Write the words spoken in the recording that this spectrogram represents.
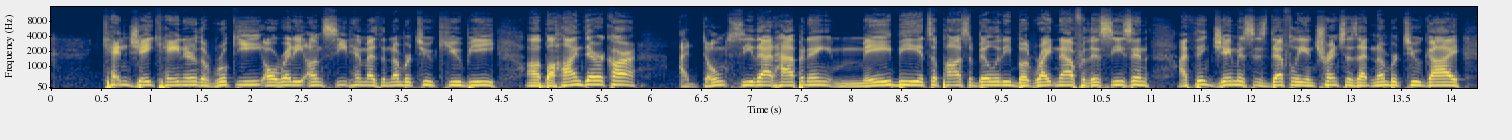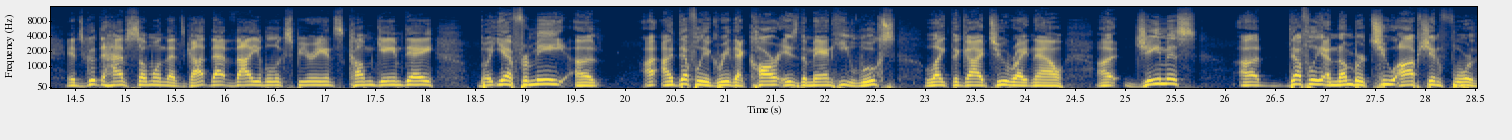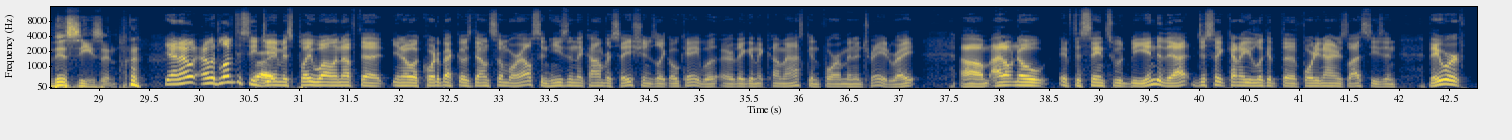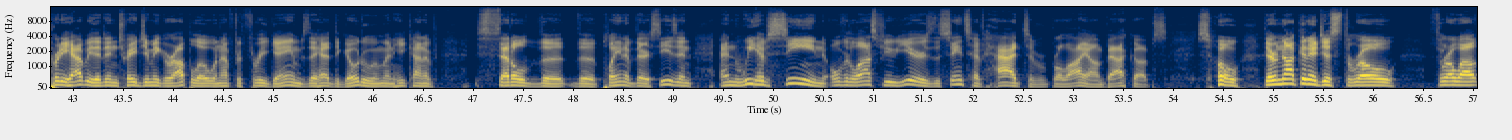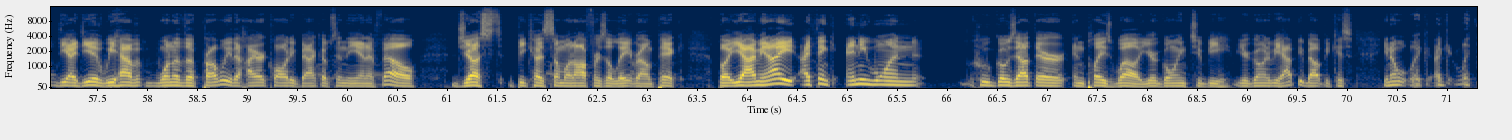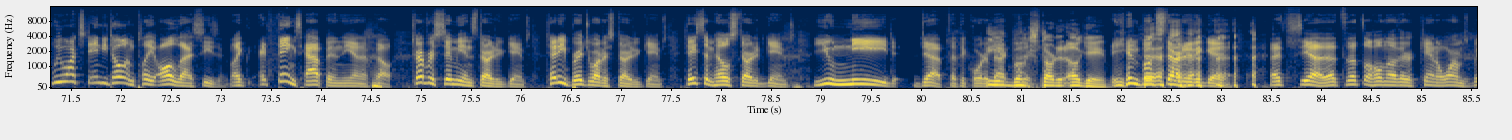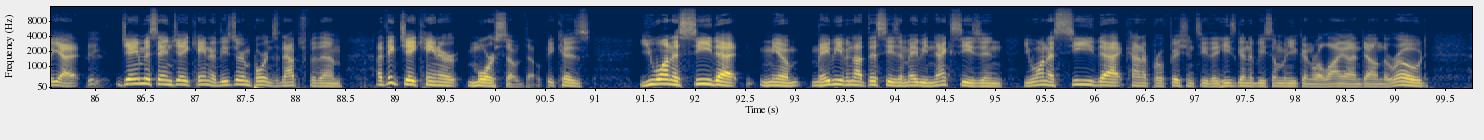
Ken Jake Haener, the rookie, already unseat him as the number two QB uh, behind Derek Carr. I don't see that happening. Maybe it's a possibility, but right now for this season, I think Jameis is definitely entrenched as that number two guy. It's good to have someone that's got that valuable experience come game day. But yeah, for me, uh, I, I definitely agree that Carr is the man. He looks like the guy too right now. Uh, Jameis, uh, definitely a number two option for this season. Yeah, and I, I would love to see Right. Jameis play well enough that you know a quarterback goes down somewhere else and he's in the conversation. conversations. Like, okay, well, are they going to come asking for him in a trade? Right? Um, I don't know if the Saints would be into that. Just like kind of you look at the 49ers last season, they were pretty happy they didn't trade Jimmy Garoppolo when after three games they had to go to him and he kind of settled the the plane of their season. And we have seen over the last few years the Saints have had to rely on backups, so they're not going to just throw throw out the idea we have one of the probably the higher quality backups in the NFL just because someone offers a late round pick. But yeah, I mean, I I think anyone who goes out there and plays well, you're going to be you're going to be happy about because you know like like, like we watched Andy Dalton play all last season. Like eh, things happen in the NFL. Trevor Siemian started games. Teddy Bridgewater started games. Taysom Hill started games. You need depth at the quarterback Ian Book started a game. Ian Book started again. That's yeah, that's that's a whole other can of worms. But yeah, Jameis and Jake Haener, these are important snaps for them. I think Jake Haener more so though, because you want to see that you know maybe even not this season, maybe next season. You want to see that kind of proficiency that he's going to be someone you can rely on down the road.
